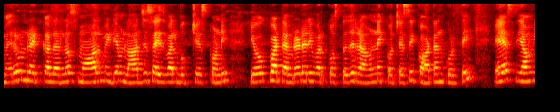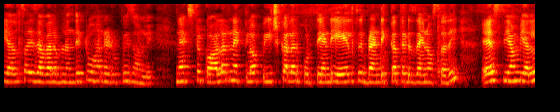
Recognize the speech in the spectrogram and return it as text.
maroon red కలర్లో స్మాల్ మీడియం లార్జ్ సైజ్ వాళ్ళు బుక్ చేసుకోండి. యోగ్ పాట్ ఎంబ్రాయిడరీ వర్క్ వస్తుంది. రౌండ్ నెక్ వచ్చేసి cotton kurti. S M L size available ఉంది. Two hundred rupees only. Next collar నెక్లో పీచ్ కలర్ కుర్తీ అండి. A L C brand ikat design వస్తుంది. ఎస్ఎంఎల్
